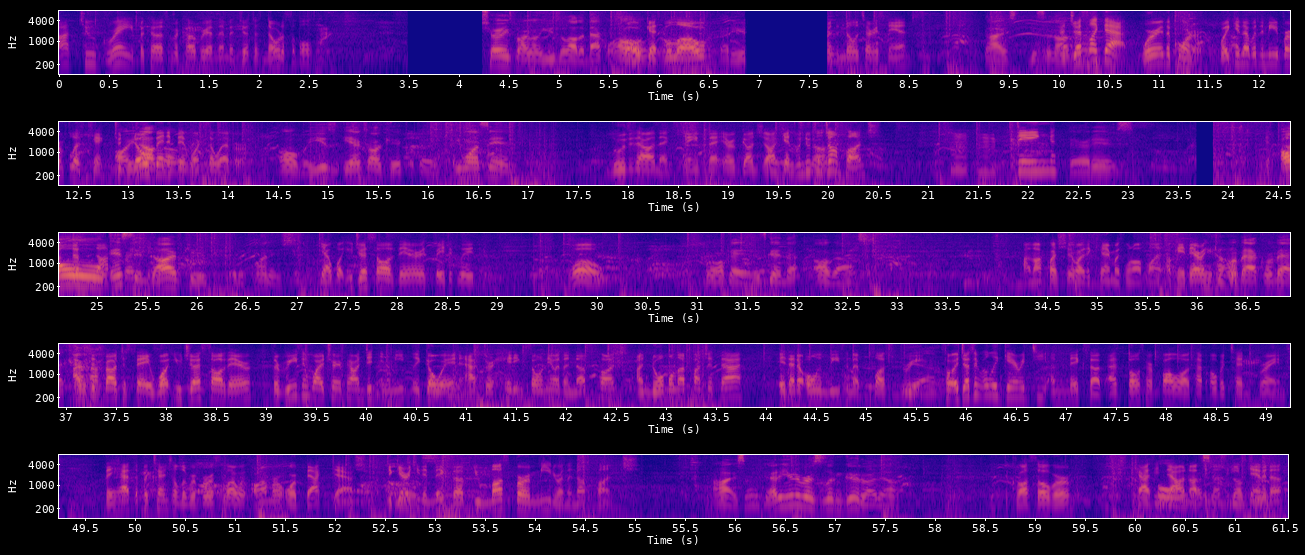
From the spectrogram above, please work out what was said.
not too great because recovery on them is just as noticeable. Cherry's probably gonna use a lot of back. Oh, gets below. That is The military stance. nice. Gets a And just like that, we're in the corner. Waking up with the meter burn flip kick to Oh, no benefit though. whatsoever. Oh, but he uses EXR kick. Okay, he wants in. Loses out in the exchange that air gunshot. Oh, Gets a neutral jump punch. Mm-mm. Ding. There it is. Not- Oh, instant dive kick for the punish. Yeah, what you just saw there is basically. Whoa. Oh, okay, let's get that. Oh gosh, I'm not quite sure why the cameras went offline. Okay, there we go. we're back. We're back. I was just about to say, what you just saw there, the reason why Trepound didn't immediately go in after hitting Sonya with a nut punch, a normal nut punch at that, is that it only leaves him at plus three. Yeah. So it doesn't really guarantee a mix-up as both her follow-ups have over 10 frames. They have the potential to reverse a lot with armor or backdash. To guarantee the mix-up, you must burn meter on the nut punch. All right, so Daddy Universe is looking good right now. The crossover. Cassie Oh, now that's knocking on his the jump too. stamina.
